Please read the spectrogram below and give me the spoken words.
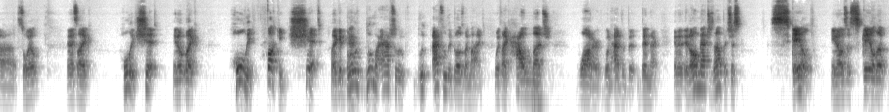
uh, soil, and it's like, holy shit, you know, like, holy fucking shit, like it blew blew my absolute blew, absolutely blows my mind with like how much water would have been there, and it, it all matches up. It's just scaled, you know, it's just scaled up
